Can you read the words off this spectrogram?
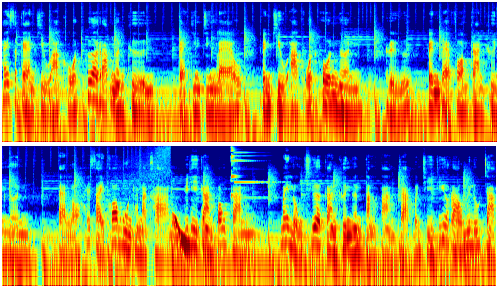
ให้สแกน QR code เพื่อรับเงินคืน แต่จริงๆ แล้วเป็น QR code โอนเงิน หรือเป็นแบบฟอร์มการคืนเงิน แต่หลอกให้ใส่ข้อมูลธนาคาร วิธีการป้องกัน ไม่หลงเชื่อการคืนเงินต่างๆ จากบัญชีที่เราไม่รู้จัก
